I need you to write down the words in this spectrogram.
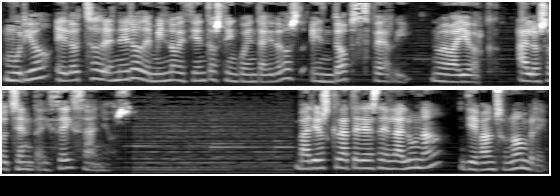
Murió el 8 de enero de 1952 en Dobbs Ferry, Nueva York, a los 86 años. Varios cráteres en la Luna llevan su nombre.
